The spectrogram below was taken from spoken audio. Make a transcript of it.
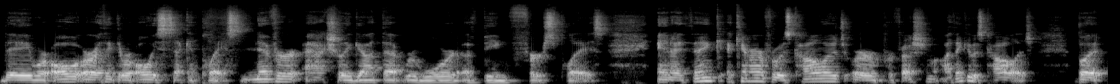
they were all, or I think they were always second place, never actually got that reward of being first place. And I think, I can't remember if it was college or professional, I think it was college, but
